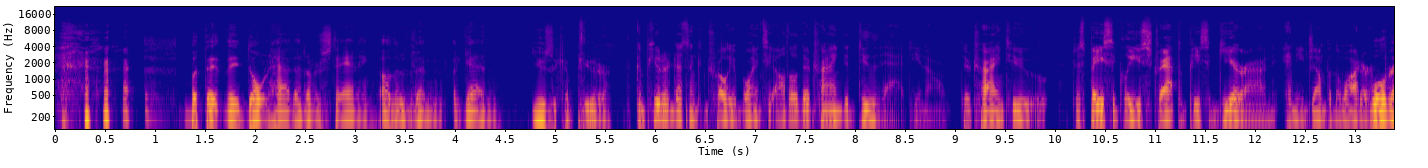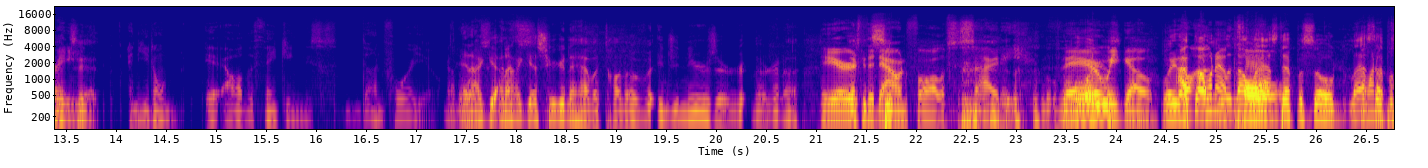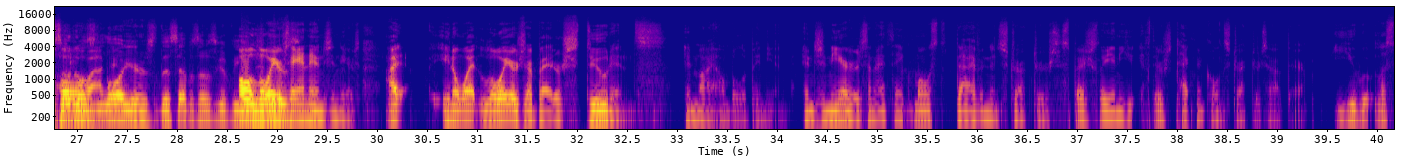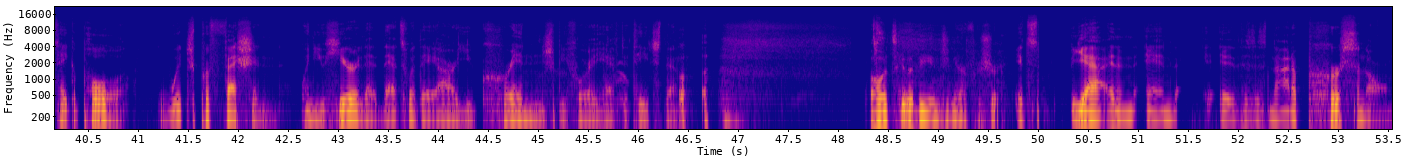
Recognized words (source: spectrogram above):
but they, they don't have that understanding other than again use a computer the computer doesn't control your buoyancy, although they're trying to do that. You know, they're trying to just basically you strap a piece of gear on and you jump in the water and Well, breathe, that's it. and you don't. It, all the thinking's done for you. And I, words, gue- and I guess you're going to have a ton of engineers that are they're going to There's the sit- downfall of society. there we go. Wait, I, I, thought want to no, poll. last episode last episode was lawyers. This episode is going to be oh, lawyers and engineers. I, you know what? Lawyers are better students, in my humble opinion. Engineers, and I think most diving instructors, especially any if there's technical instructors out there, you let's take a poll. Which profession, when you hear that that's what they are, you cringe before you have to teach them. Oh, it's going to be engineer for sure. It's yeah, and and it, this is not a personal,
